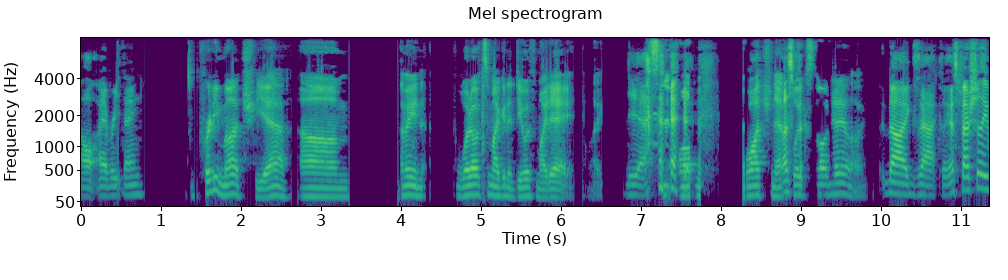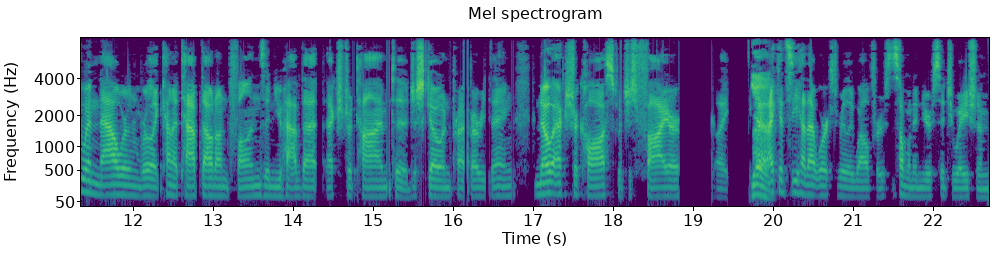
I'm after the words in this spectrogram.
all everything. Pretty much, yeah. Um, I mean, what else am I gonna do with my day? Like, yeah, watch Netflix all day. Like, no, exactly. Especially when now we're we're like kind of tapped out on funds, and you have that extra time to just go and prep everything. No extra cost, which is fire. Like, yeah, I, I can see how that works really well for someone in your situation.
